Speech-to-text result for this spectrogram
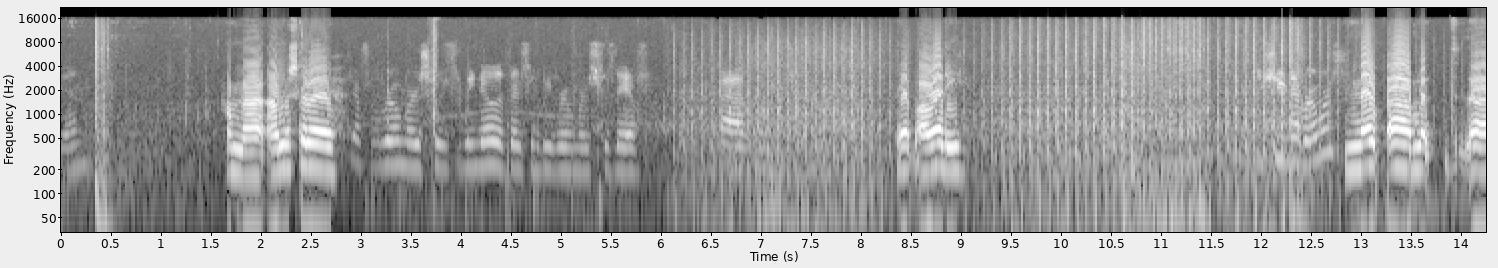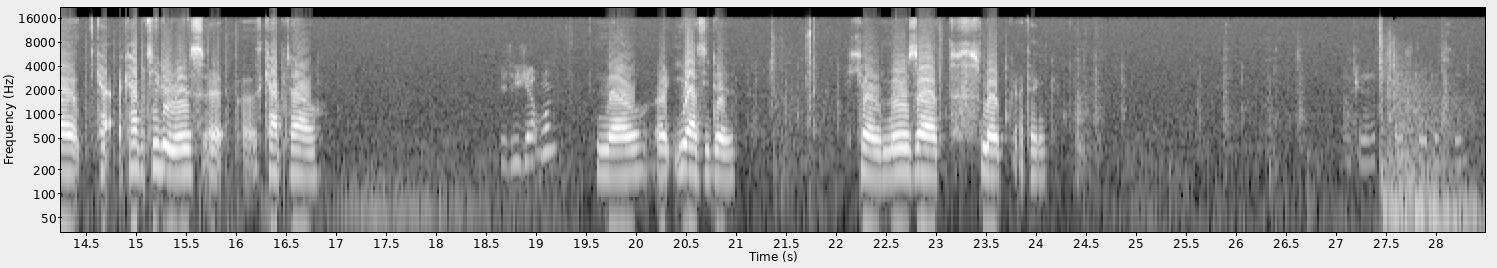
again. I'm not. I'm just gonna. Except rumors, because we know that there's gonna be rumors, because they have Cav and Yep, already. You shooting at rumors? Nope. Um. Uh. Ca- Capitito is. Uh, uh, Capital. Did he get one? No. Or yes, he did. He killed him. It was uh smoke, I think. Okay, that's, that's good, that's good.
